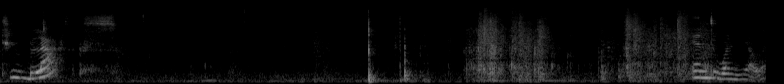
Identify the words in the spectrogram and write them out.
two blacks, and one yellow.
